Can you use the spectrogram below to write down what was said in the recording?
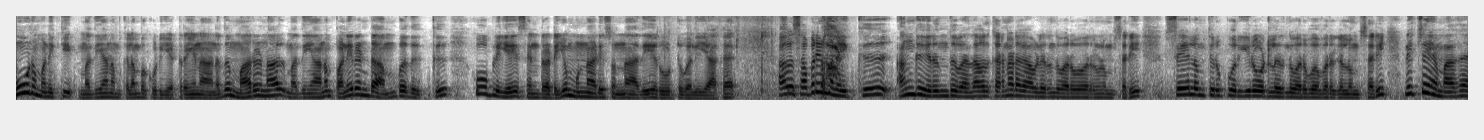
மூணு மணிக்கு மதியானம் கிளம்பக்கூடிய ட்ரெயினானது மறுநாள் மதியானம் பன்னிரெண்டு ஐம்பதுக்கு ஹூப்ளியை சென்றடையும். முன்னாடி சொன்ன அதே ரூட்டு வழியாக. ஆக சபரிமலைக்கு அங்கு இருந்து அதாவது கர்நாடகாவில் இருந்து வருபவர்களும் சரி சேலம் திருப்பூர் ஈரோட்டில் இருந்து வருபவர்களும் சரி நிச்சயமாக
